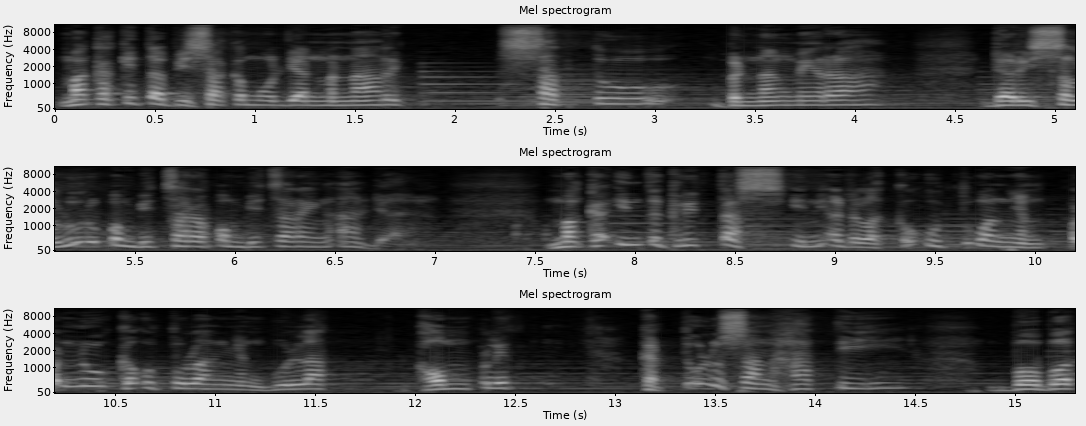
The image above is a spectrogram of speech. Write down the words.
maka kita bisa kemudian menarik satu benang merah dari seluruh pembicara-pembicara yang ada. Maka integritas ini adalah keutuhan yang penuh, keutuhan yang bulat, komplit, ketulusan hati, bobot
